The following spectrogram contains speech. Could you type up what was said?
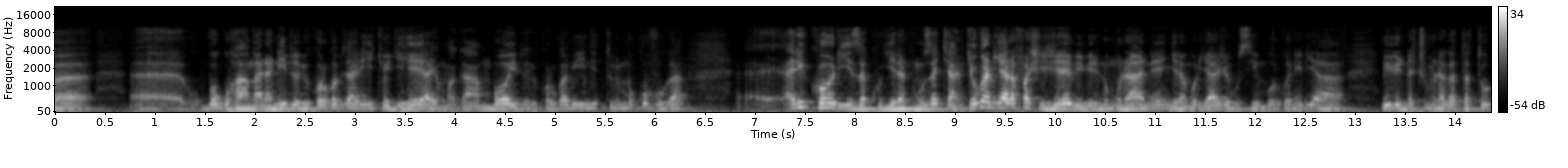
eh, eh, bwo guhangana n'ibyo bikorwa byariho icyo gihe ayo magambo ibyo bikorwa bindi turimo kuvuga. Ariko riza kugira ntuza cyane. Cyo kuba ryarafashije bibiri n'umunani ngira ngo ryaje gusimburwa n'irya bibiri na cumi na gatatu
